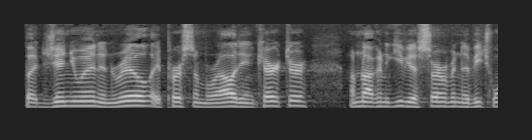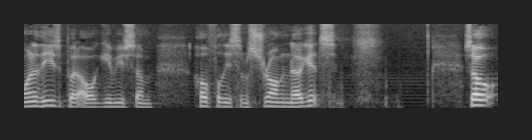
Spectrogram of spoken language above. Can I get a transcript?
but genuine and real, a person of morality and character. I'm not going to give you a sermon of each one of these, but I will give you some, hopefully, some strong nuggets. So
